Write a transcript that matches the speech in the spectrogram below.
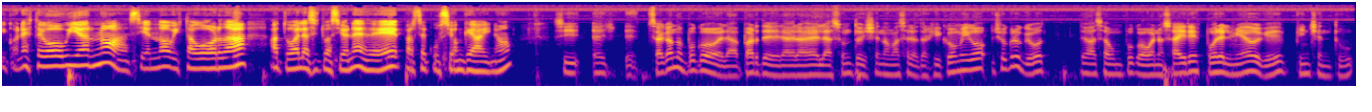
y con este gobierno haciendo vista gorda a todas las situaciones de persecución que hay, ¿no? Sí, eh, eh, sacando un poco la parte de la gravedad del asunto y yendo más a lo tragicómico, yo creo que vos te vas a un poco a Buenos Aires por el miedo de que pinchen tu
